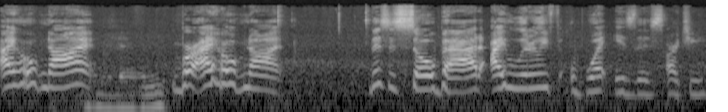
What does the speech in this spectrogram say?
I hope not. Mm-hmm. Bro, I hope not. This is so bad. I literally. F- what is this, Archie?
